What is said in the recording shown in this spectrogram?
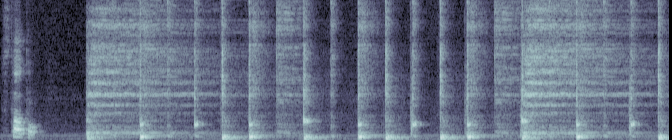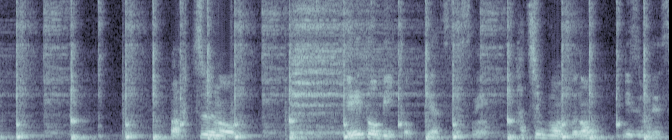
スタート。まあ、普通の8ビートってやつですね。8分音符のリズムです。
